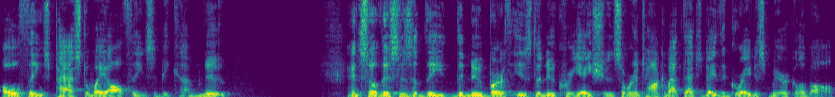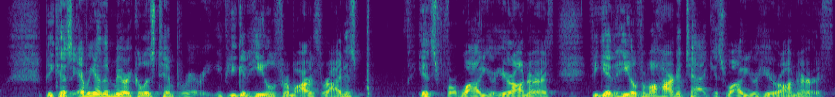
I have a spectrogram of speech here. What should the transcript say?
Old things passed away, all things have become new. And so this is the the new birth is the new creation. So we're going to talk about that today, the greatest miracle of all, because every other miracle is temporary. If you get healed from arthritis, it's for while you're here on earth. If you get healed from a heart attack, it's while you're here on earth.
